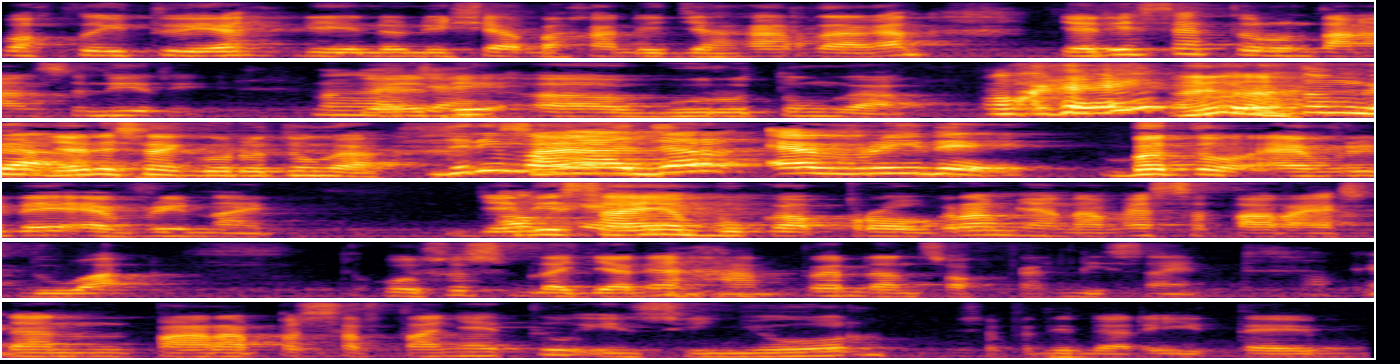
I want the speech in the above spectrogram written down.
waktu itu ya di Indonesia bahkan di Jakarta kan? Jadi saya turun tangan sendiri. Mengajar. Jadi eh, guru tunggal. Oke, guru tunggal. Jadi saya guru tunggal. Jadi saya- mengajar every day. Betul, every day, every night. Jadi Oke. saya buka program yang namanya Setara S2, khusus belajarnya hardware dan software design. Oke. Dan para pesertanya itu insinyur, seperti dari ITB,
